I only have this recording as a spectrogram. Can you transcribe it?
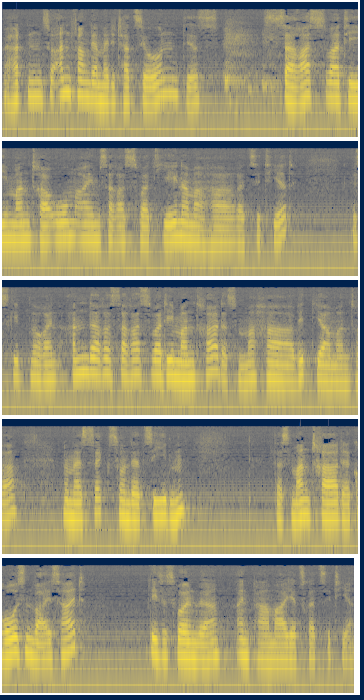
Wir hatten zu Anfang der Meditation das Saraswati Mantra Om Aim Saraswati Namaha rezitiert. Es gibt noch ein anderes Saraswati Mantra, das Mahavidya Mantra, Nummer 607, das Mantra der großen Weisheit. Dieses wollen wir ein paar Mal jetzt rezitieren.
